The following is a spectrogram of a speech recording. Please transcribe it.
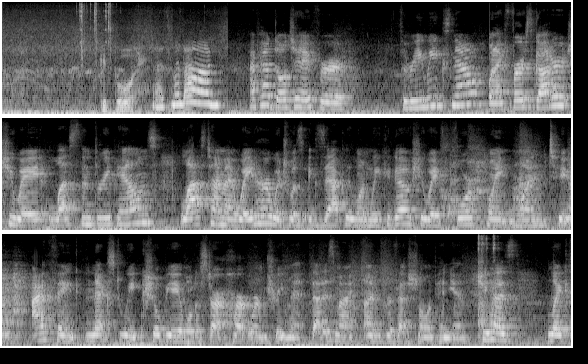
boy. Good boy. That's my dog. I've had Dulce for three weeks now. When I first got her, she weighed less than three pounds. Last time I weighed her, which was exactly one week ago, she weighed 4.12. I think next week she'll be able to start heartworm treatment. That is my unprofessional opinion. She has like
